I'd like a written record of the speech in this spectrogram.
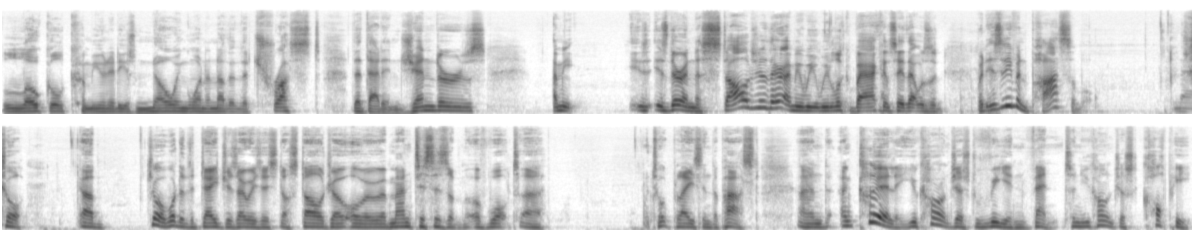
local communities, knowing one another, the trust that that engenders. I mean, is, is there a nostalgia there? I mean, we, we look back and say that was a, but is it even possible? Sure. Um, Sure, one of the dangers always is nostalgia or a romanticism of what uh, took place in the past. And, and clearly, you can't just reinvent and you can't just copy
